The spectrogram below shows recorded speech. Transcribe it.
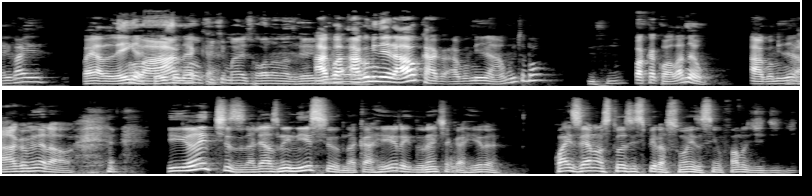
Aí vai, vai além a coisa, água, né, o que, cara? que mais rola nas redes? Água, água mineral, cara. Água mineral, muito bom. Uhum. Coca-Cola, não. Água mineral. Água mineral. E antes, aliás, no início da carreira e durante a carreira, quais eram as tuas inspirações, assim, eu falo de, de- de-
